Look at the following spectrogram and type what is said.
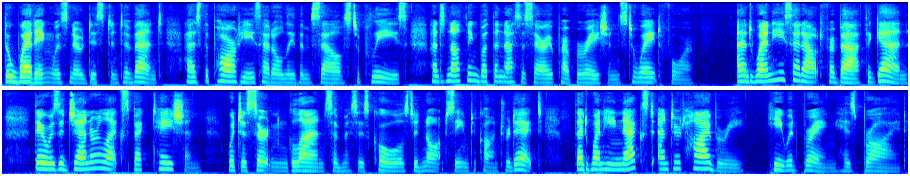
The wedding was no distant event, as the parties had only themselves to please, and nothing but the necessary preparations to wait for and when he set out for Bath again there was a general expectation, which a certain glance of Mrs. Cole's did not seem to contradict, that when he next entered Highbury he would bring his bride.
